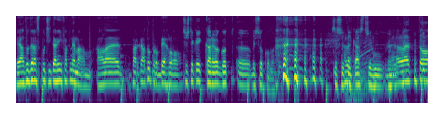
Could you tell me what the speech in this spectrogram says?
Já to teda spočítaný fakt nemám, ale párkrát to proběhlo. Jsi takový Karel Gott uh, Vysokova. Co se týká střihů. Ale to,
